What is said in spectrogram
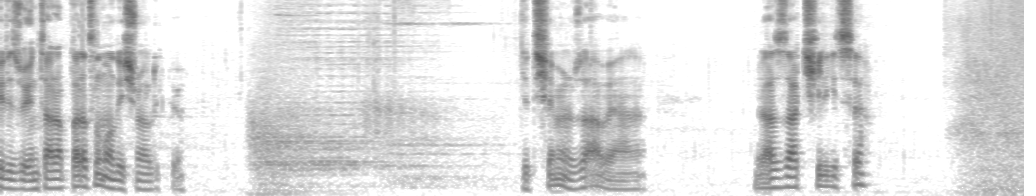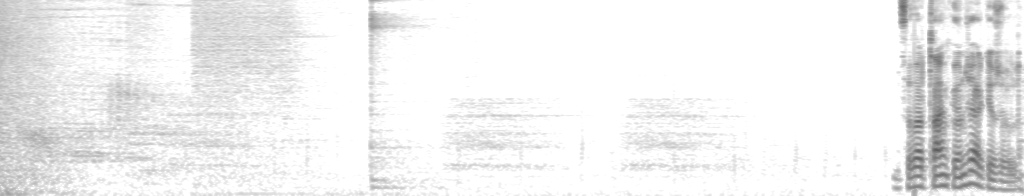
İlk bir atılmadığı için öldük diyor. Yetişemiyoruz abi yani. Biraz daha chill gitse. Bu sefer tank önce herkes öldü.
